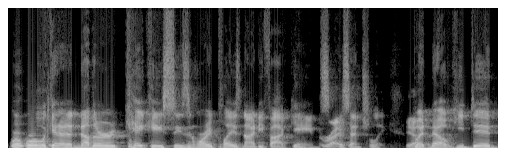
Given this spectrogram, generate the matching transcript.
we're, we're looking at another KK season where he plays 95 games, Right. essentially. Yeah. But no, he did.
